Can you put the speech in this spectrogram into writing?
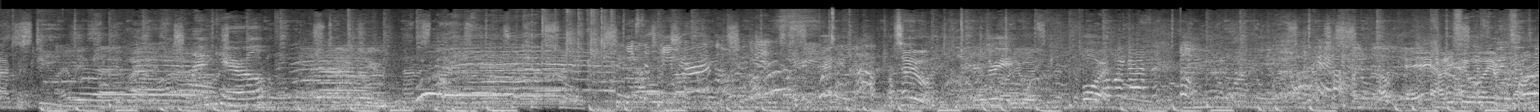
I'm Carol. Two, three, four. Okay. How do you feel about your performance?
